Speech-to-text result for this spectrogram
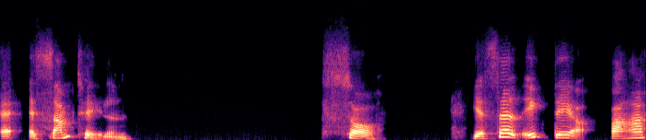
af, af samtalen. Så jeg sad ikke der bare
